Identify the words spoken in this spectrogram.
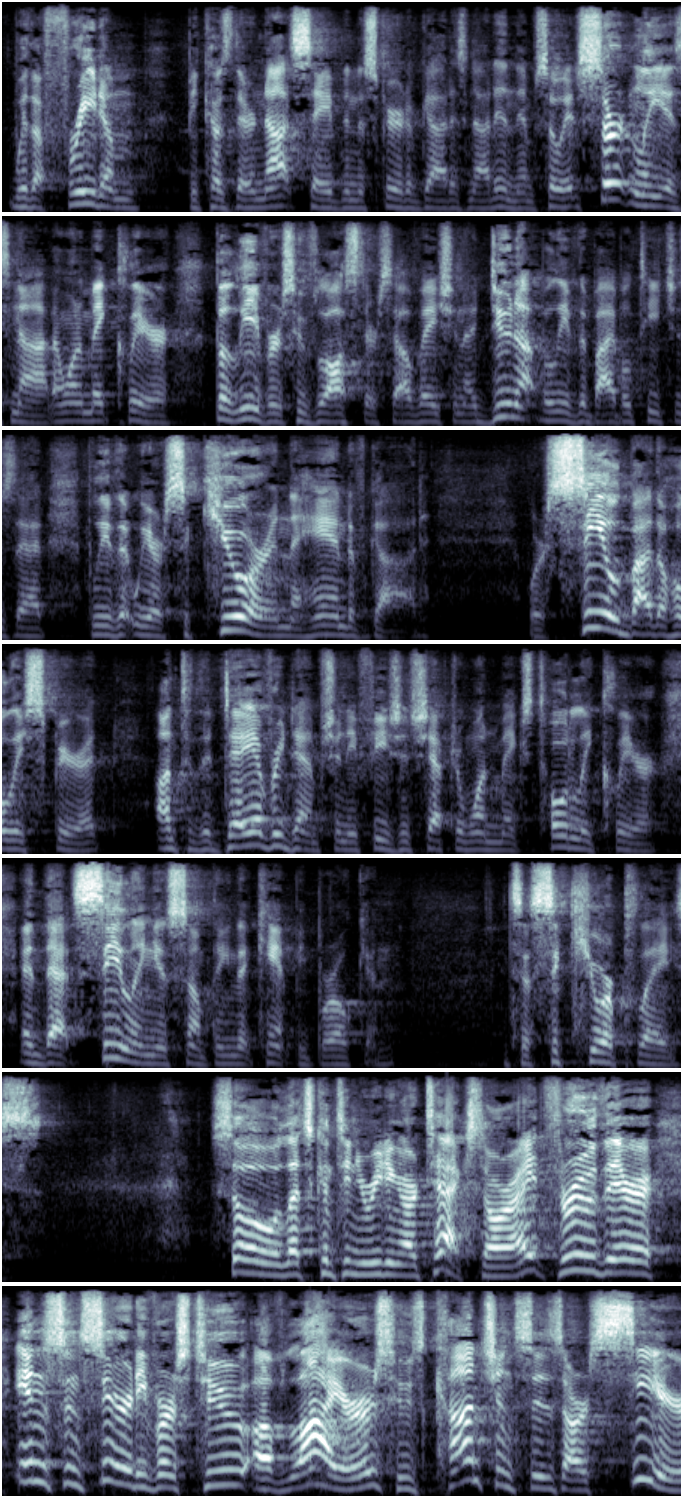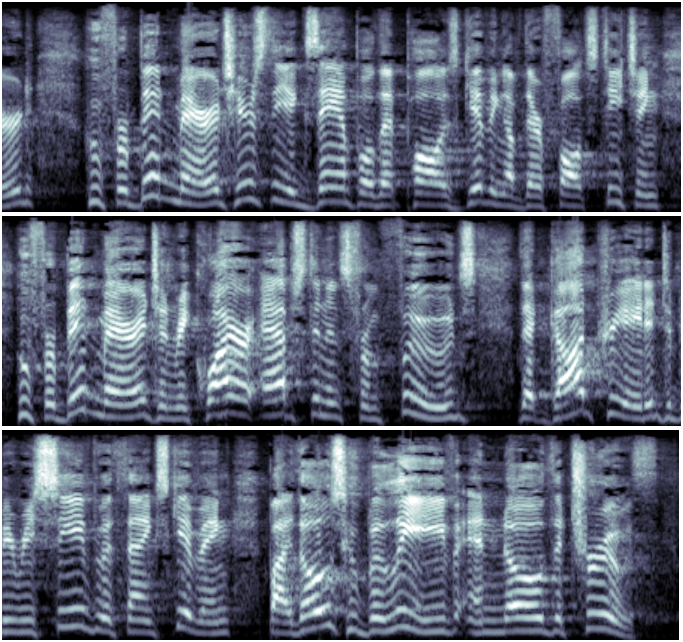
with a freedom because they're not saved and the Spirit of God is not in them. So it certainly is not, I want to make clear, believers who've lost their salvation. I do not believe the Bible teaches that. I believe that we are secure in the hand of God. We're sealed by the Holy Spirit unto the day of redemption, Ephesians chapter 1 makes totally clear. And that sealing is something that can't be broken. It's a secure place. So let's continue reading our text, all right? Through their insincerity, verse 2, of liars whose consciences are seared, who forbid marriage. Here's the example that Paul is giving of their false teaching, who forbid marriage and require abstinence from foods that God created to be received with thanksgiving by those who believe and know the truth.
